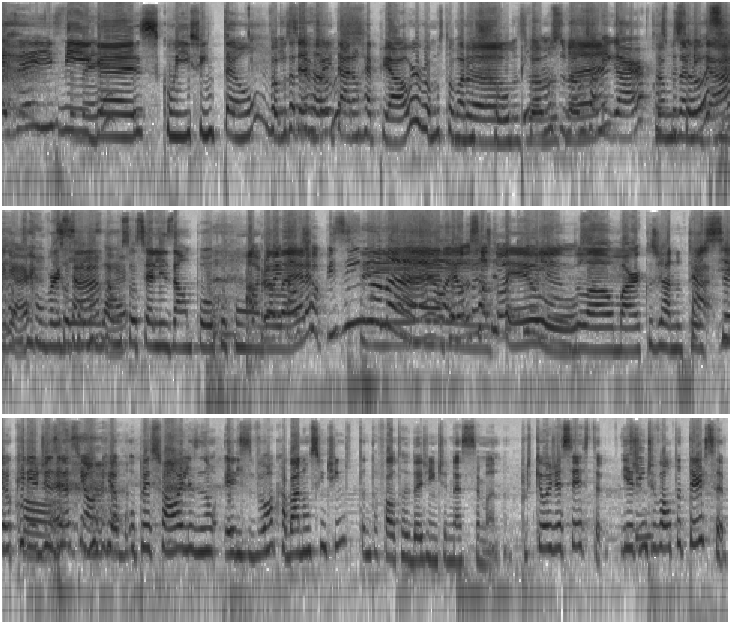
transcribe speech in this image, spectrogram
Mas é isso, né? Amigas, com isso então, vamos Encerramos. aproveitar um happy hour, vamos tomar um Vamos, chopp. Vamos, Vamos, vamos né? amigar com Vamos as pessoas. amigar, vamos conversar, Socializar. vamos socializar um pouco com a Aproveitar galera. o choppzinho, né? É, pelo eu só tô aqui Deus. lá o Marcos já no Tá, e terceiro eu queria dizer assim, ó, que o pessoal, eles, não, eles vão acabar não sentindo tanta falta da gente nessa semana. Porque hoje é sexta e a gente volta terça.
